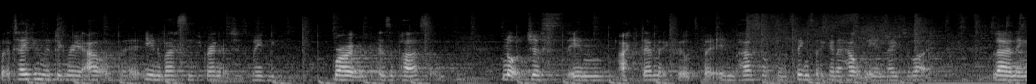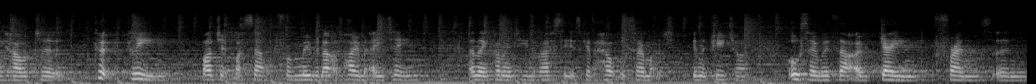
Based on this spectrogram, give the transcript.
but taking the degree out of the University of Greenwich has made me grow as a person, not just in academic fields, but in personal things, things that are going to help me in later life. Learning how to cook, clean, budget myself from moving out of home at 18 and then coming to university is going to help me so much in the future. Also with that I've gained friends and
